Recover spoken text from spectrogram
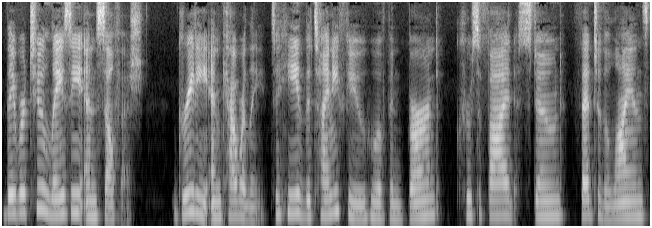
They were too lazy and selfish, greedy and cowardly to heed the tiny few who have been burned, crucified, stoned, fed to the lions,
